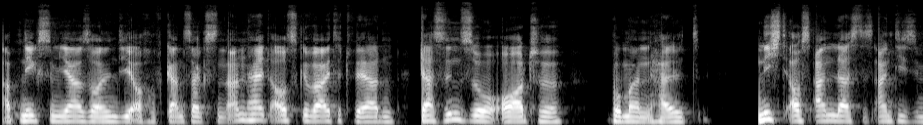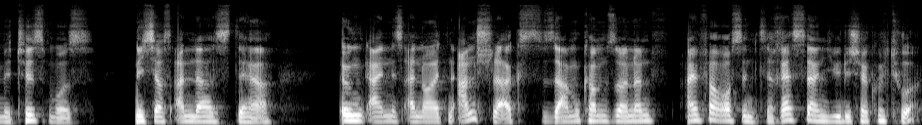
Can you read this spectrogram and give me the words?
Ab nächstem Jahr sollen die auch auf ganz Sachsen-Anhalt ausgeweitet werden. Das sind so Orte, wo man halt nicht aus Anlass des Antisemitismus, nicht aus Anlass der irgendeines erneuten Anschlags zusammenkommt, sondern einfach aus Interesse an jüdischer Kultur.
